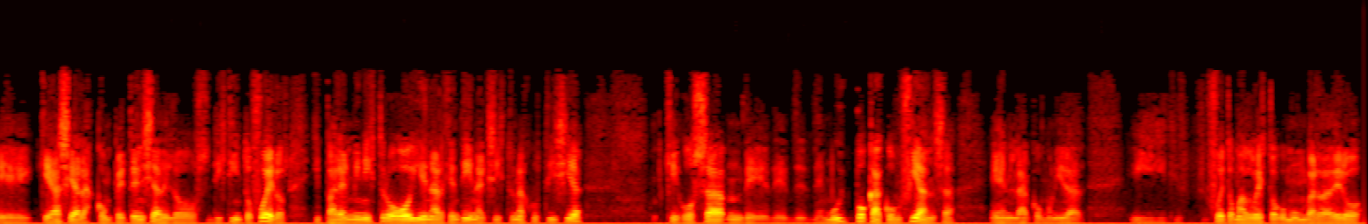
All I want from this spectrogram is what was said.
eh, que hace a las competencias de los distintos fueros. Y para el ministro hoy en Argentina existe una justicia que goza de, muy poca confianza en la comunidad. Y fue tomado esto como un verdadero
